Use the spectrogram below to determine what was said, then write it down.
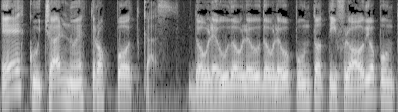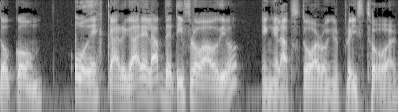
escuchar nuestros podcasts www.tifloaudio.com o descargar el app de Tiflo Audio en el App Store o en el Play Store.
